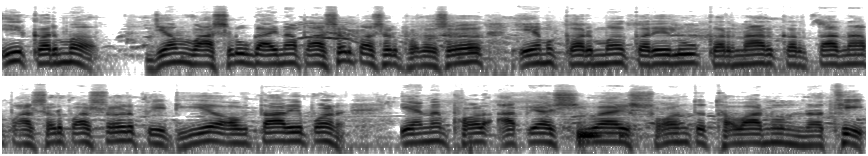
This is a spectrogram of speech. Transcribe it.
એ કર્મ જેમ વાસળું ગાયના પાછળ પાછળ ફરશે, એમ કર્મ કરેલું કરનાર કરતાના પાછળ પાછળ પેઢીએ અવતારે પણ એને ફળ આપ્યા સિવાય શાંત થવાનું નથી.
